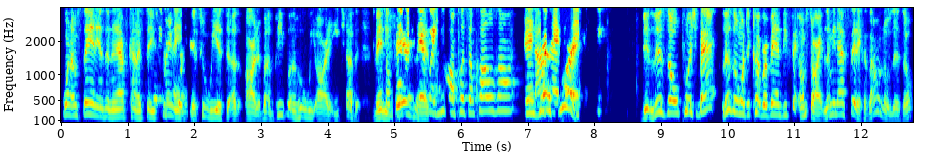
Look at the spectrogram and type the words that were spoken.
What I'm saying is in an African Studies framework is who we is to other are to other people and who we are to each other. Vanity so Fair has, like you gonna put some clothes on? And, and guess what? Did Lizzo push back? Lizzo went to cover Vanity Fair. I'm sorry, let me not say that because I don't know Lizzo.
